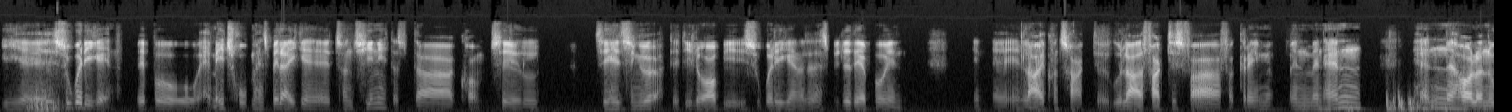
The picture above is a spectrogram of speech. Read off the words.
i øh, Superligaen, med, på, er med i truppen. Han spiller ikke øh, Toncini, der, der kom til, til Helsingør, da de lå op i, i Superligaen, og han spillede der på en, en, øh, en lejekontrakt, øh, udlejet faktisk fra, fra Grêmio. Men, men han, han holder nu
